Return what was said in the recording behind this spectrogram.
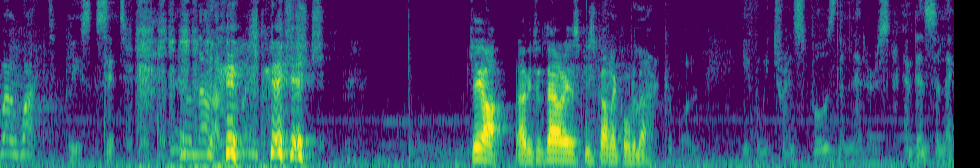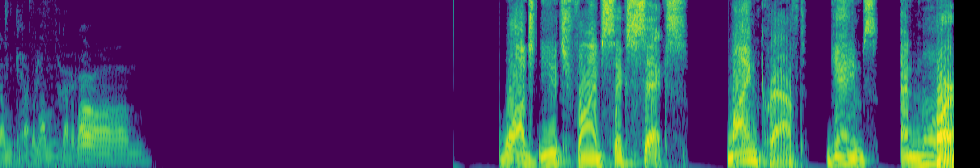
Well, what? Please, sit. It. Shh, shh. Cicho, robi tu teorie spiskowe, kurde. If we transpose the letters and then select dam, dam, third, dam. Watch Nuge 566, Minecraft, games, and more.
